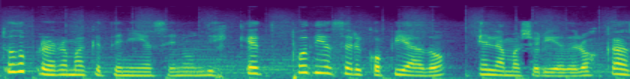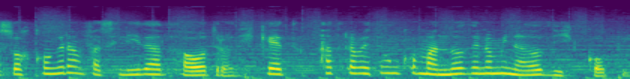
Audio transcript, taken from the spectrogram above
Todo programa que tenías en un disquete podía ser copiado, en la mayoría de los casos, con gran facilidad a otro disquete a través de un comando denominado diskcopy.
